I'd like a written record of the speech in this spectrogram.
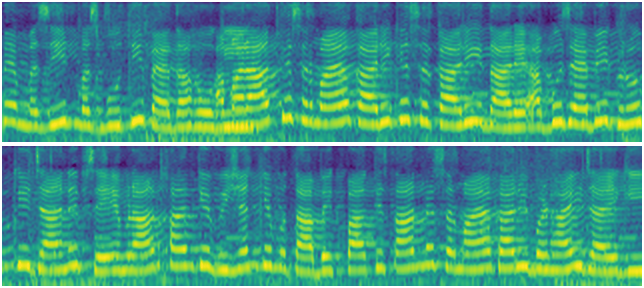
में मजीद मजबूती पैदा होगी। अमारात के सरमाकारी के सरकारी इदारे अबू जैबी ग्रुप की जानब ऐसी इमरान खान के विजन के मुताबिक पाकिस्तान में सरमाकारी बढ़ाई जाएगी।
